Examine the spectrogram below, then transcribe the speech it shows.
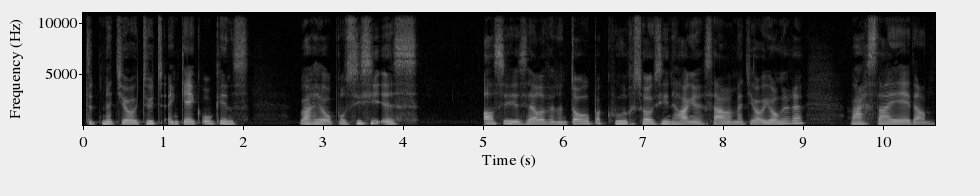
dit met jou doet. En kijk ook eens waar jouw positie is als je jezelf in een touwparcours zou zien hangen samen met jouw jongeren. Waar sta jij dan?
